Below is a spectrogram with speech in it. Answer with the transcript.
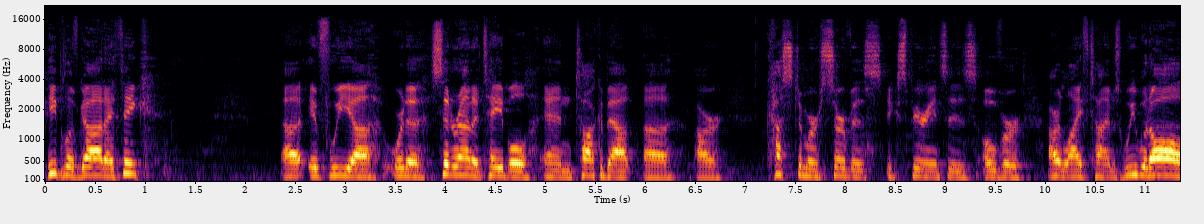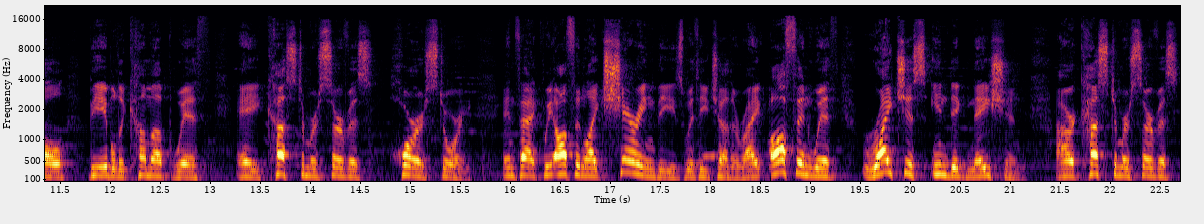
People of God, I think uh, if we uh, were to sit around a table and talk about uh, our customer service experiences over our lifetimes, we would all be able to come up with a customer service horror story. In fact, we often like sharing these with each other, right? Often with righteous indignation. Our customer service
